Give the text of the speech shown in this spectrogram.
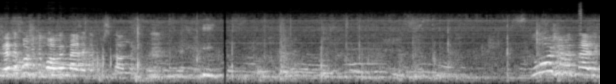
Вже не хоче такого ведмедика пускати. Дуже ведмедик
